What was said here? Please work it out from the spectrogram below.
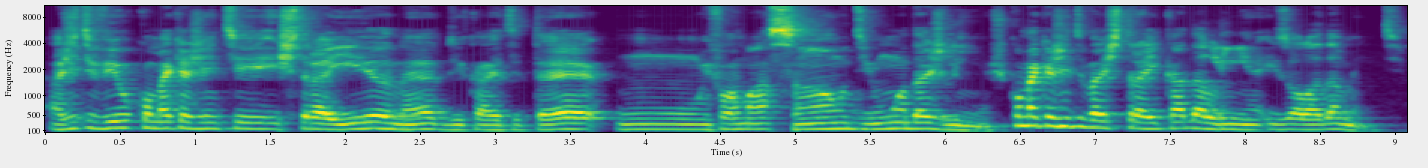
A gente viu como é que a gente extraía né, de KTT uma informação de uma das linhas. Como é que a gente vai extrair cada linha isoladamente?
